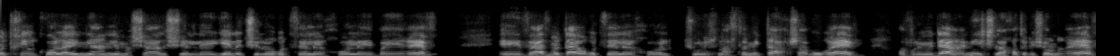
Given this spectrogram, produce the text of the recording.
מתחיל כל העניין למשל של ילד שלא רוצה לאכול אה, בערב, אה, ואז מתי הוא רוצה לאכול? כשהוא נכנס למיטה, עכשיו הוא רעב, אבל הוא יודע, אני אשלח אותו לישון רעב,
